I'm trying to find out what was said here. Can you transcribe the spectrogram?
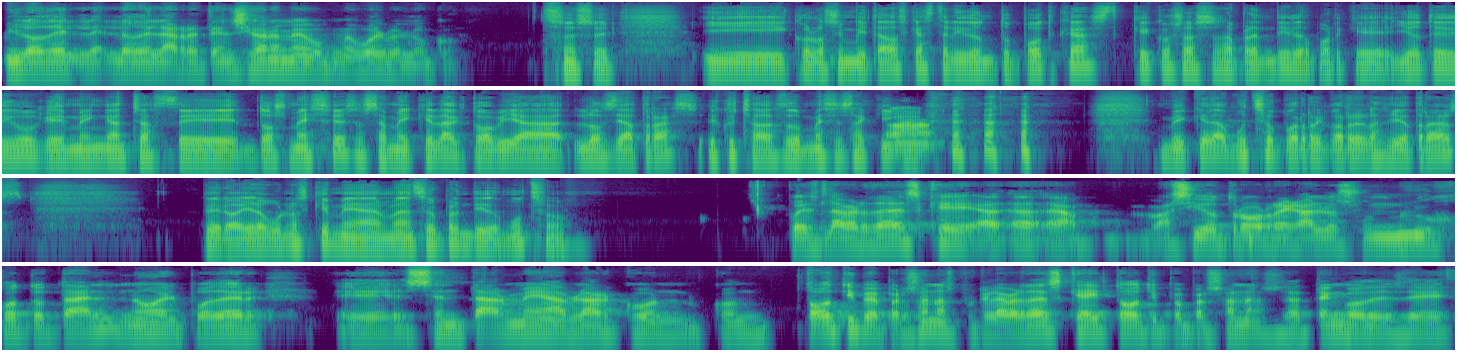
lo de, lo de la retención me, me vuelve loco. Sí, sí. Y con los invitados que has tenido en tu podcast, ¿qué cosas has aprendido? Porque yo te digo que me enganché hace dos meses, o sea, me queda todavía los de atrás, he escuchado hace dos meses aquí. Ah. me queda mucho por recorrer hacia atrás, pero hay algunos que me han, me han sorprendido mucho. Pues la verdad es que ha, ha, ha, sido otro regalo, es un lujo total, ¿no? El poder eh, sentarme a hablar con, con, todo tipo de personas, porque la verdad es que hay todo tipo de personas. O sea, tengo desde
